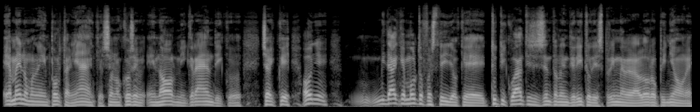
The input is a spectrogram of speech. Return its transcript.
e a me non me ne importa neanche, sono cose enormi, grandi, cioè ogni, mi dà anche molto fastidio che tutti quanti si sentono in diritto di esprimere la loro opinione,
